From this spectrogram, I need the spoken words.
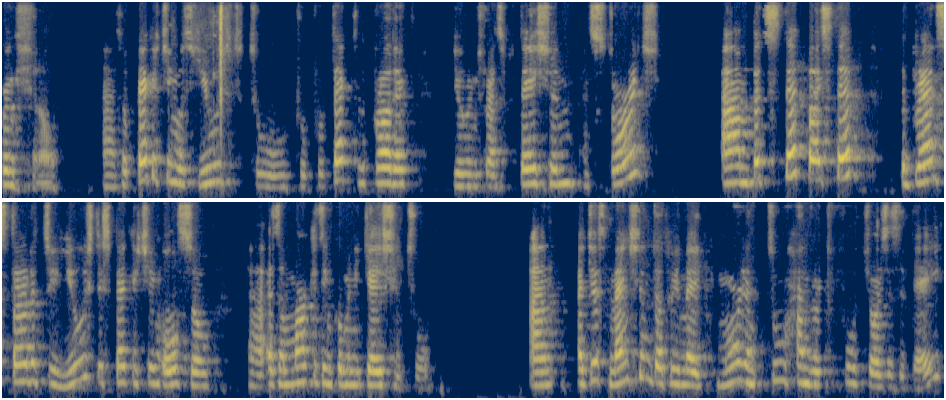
functional. Uh, so packaging was used to, to protect the product during transportation and storage. Um, but step by step, the brand started to use this packaging also uh, as a marketing communication tool. And I just mentioned that we make more than 200 food choices a day.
